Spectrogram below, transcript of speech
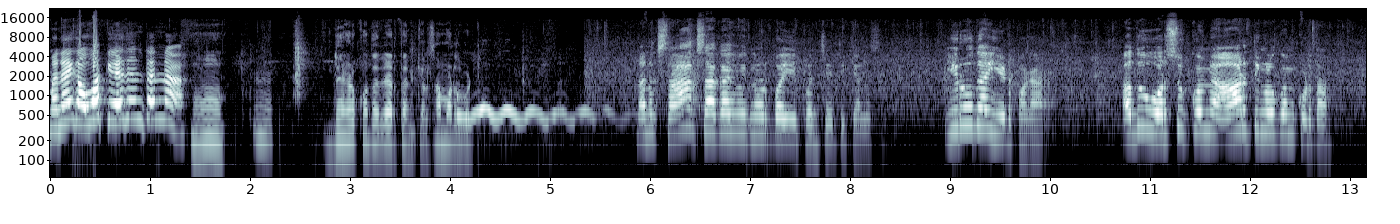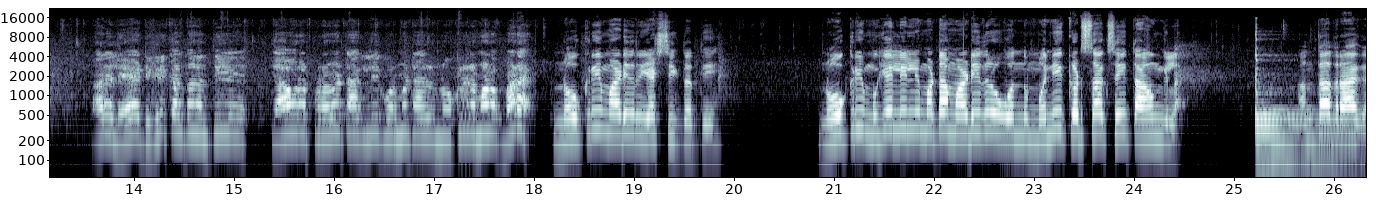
ಮನೆಗೆ ಅವ್ವ ಕೇಳ್ದೆ ಅಂತನ್ನ ಹ್ಞೂ ಹ್ಞೂ ಇದನ್ನ ಹೇಳ್ಕೊಂತ ಇರ್ತಾನೆ ಕೆಲಸ ಮಾಡಿದ್ಬಿಟ್ಟು ನನಗೆ ಸಾಕು ಸಾಕಾಗೋಯ್ತು ನೋಡಪ್ಪ ಈ ಪಂಚಾಯತಿ ಕೆಲಸ. ಇರೋದ ಈಡ್ ಪಗಾರ. ಅದು ವರ್ಷಕ್ಕೊಮ್ಮೆ ಆರು ತಿಂಗಳಿಗೊಮ್ಮೆ ಕೊಡ್ತಾರೆ. ಅಲ್ಲೇ ಡಿಗ್ರಿ ಕಲ್ತಾನಂತಿ ಯಾವ ಪ್ರೈವೇಟ್ ಆಗಲಿ ಗೌರ್ಮೆಂಟ್ ಆಗಲಿ ನೌಕರಿ ಮಾಡೋಕೆ ಬೇಡ. ನೌಕರಿ ಮಾಡಿದ್ರೆ ಎಷ್ಟು ಸಿಗ್ತತಿ? ನೌಕರಿ ಮುಗಿಯಲಿಲ್ಲ ಮಠ ಮಾಡಿದ್ರು ಒಂದು ಮನಿ ಕಟ್ಸಕ್ಕೆ ಸಹಿತ ಆಗಂಗಿಲ್ಲ. ಅಂತಾದ್ರಾಗ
